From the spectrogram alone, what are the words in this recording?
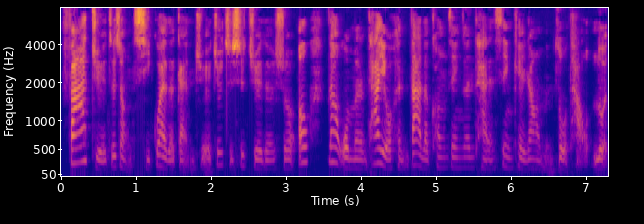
发觉这种奇怪的感觉，就只是觉得说，哦，那我们它有很大的空间跟弹性，可以让我们做讨论。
